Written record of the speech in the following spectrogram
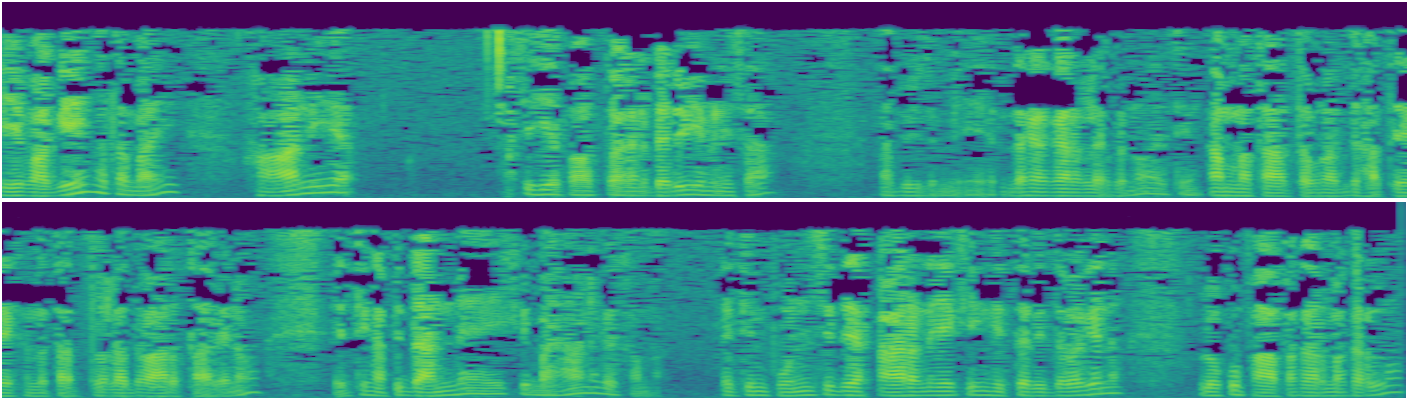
ඒ වගේම තමයි හානිය සිහිය පවත්වා ගන්න බැරි වීම නිසා අපි මේ දැක ගන්න ලැබෙනවා. ඉතින් අම්මා තාත්තා වුණත් ඝාතය කරන තත්ත්වවලද වාර්තා වෙනවා. ඉතින් අපි දන්නේ ඒකේ භයානකකම. ඉතින් පුංචි දෙයක් කාරණයකින් හිත රිදවගෙන ලොකු පාප කර්ම කරලා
